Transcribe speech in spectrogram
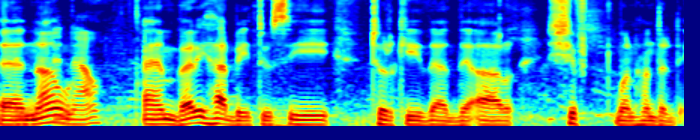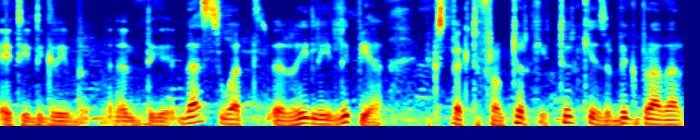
Uh, and, now, and now I am very happy to see Turkey that they are shift 180 degree. That's what really Libya expect from Turkey. Turkey is a big brother,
